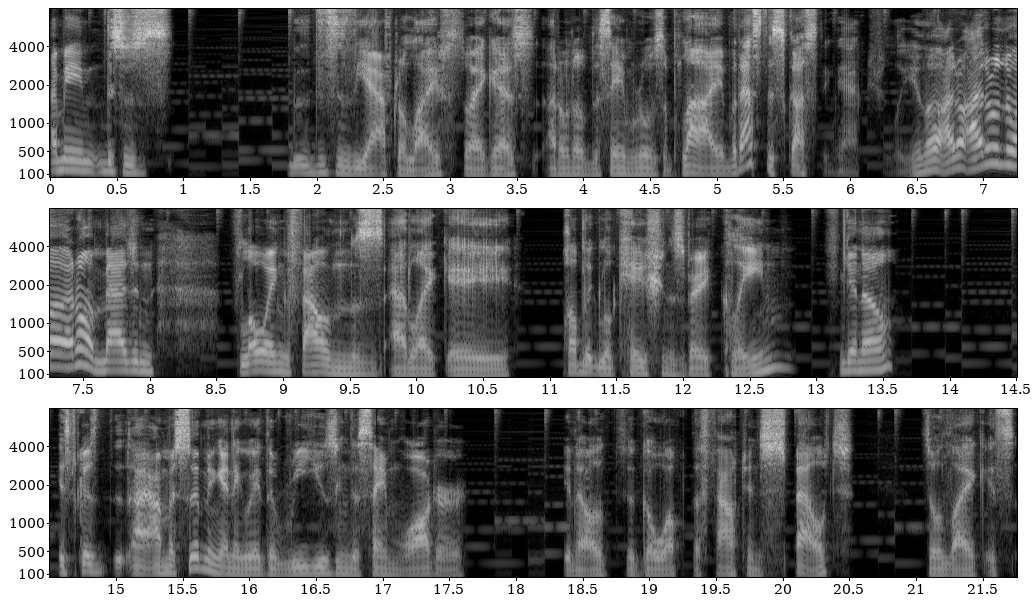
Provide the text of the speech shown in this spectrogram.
I mean, this is this is the afterlife, so I guess I don't know if the same rules apply, but that's disgusting actually. You know, I don't I don't know I don't imagine flowing fountains at like a public location is very clean, you know? It's because I'm assuming anyway they're reusing the same water, you know, to go up the fountain spout. So like it's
